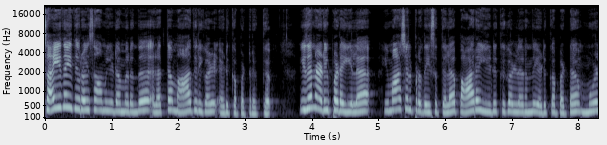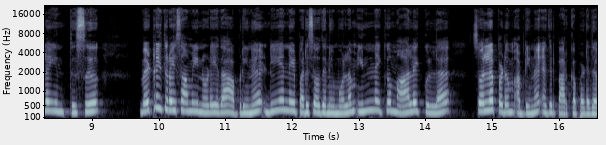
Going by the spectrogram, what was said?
சைதை துரைசாமியிடமிருந்து இரத்த மாதிரிகள் எடுக்கப்பட்டிருக்கு. இதன் அடிப்படையில் ஹிமாச்சல் பிரதேசத்தில் பாறை இடுக்குகள்லேருந்து எடுக்கப்பட்ட மூளையின் திசு வெற்றி துரைசாமியினுடையதா அப்படின்னு டிஎன்ஏ பரிசோதனை மூலம் இன்னைக்கு மாலைக்குள்ள சொல்லப்படும் அப்படின்னு எதிர்பார்க்கப்படுது.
